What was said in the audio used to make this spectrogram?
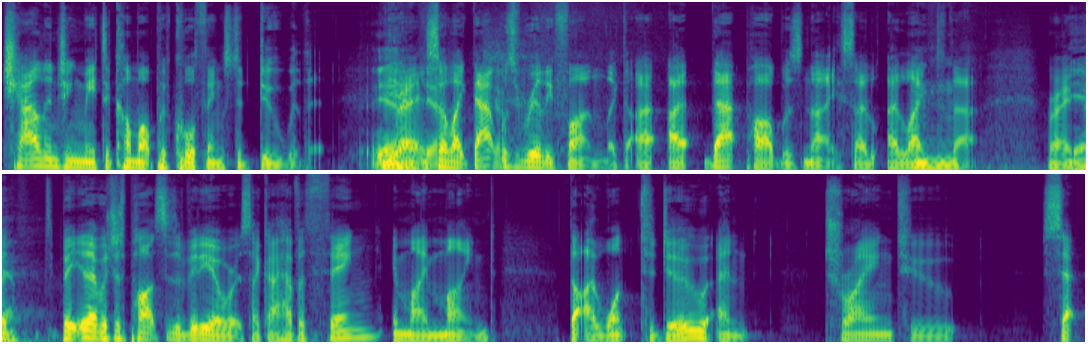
challenging me to come up with cool things to do with it. yeah. right? And yeah. so like that Yeah. was really fun. Like I, I that part was nice. I I liked that. Right. Yeah. But but there was just parts of the video where it's like I have a thing in my mind that I want to do and trying to set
